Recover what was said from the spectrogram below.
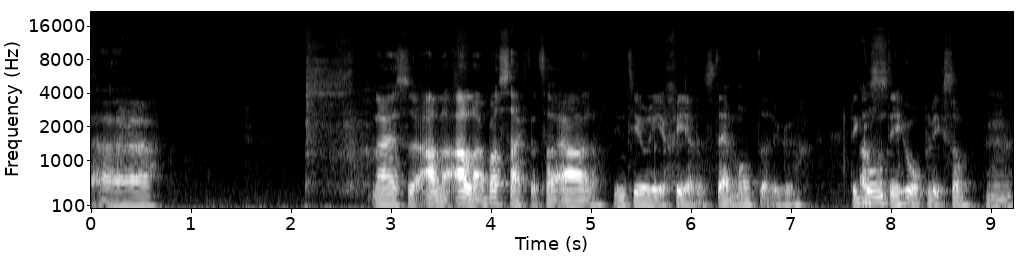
Uh, Nej, så alla, alla har bara sagt att så här, ja, din teori är fel, det stämmer inte. Det går, det går Alltså- inte ihop liksom. mm.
